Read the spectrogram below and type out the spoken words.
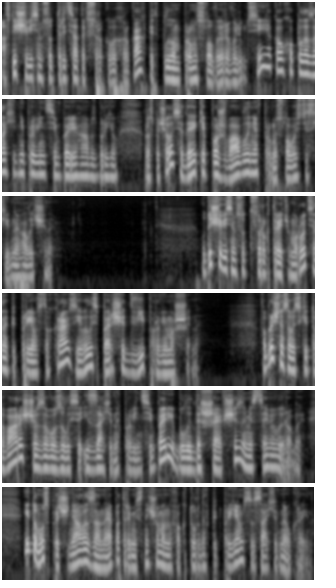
а в 1830-40-х роках під впливом промислової революції, яка охопила західні провінції імперії Габсбургів, розпочалося деяке пожвавлення в промисловості Східної Галичини. У 1843 році на підприємствах краю з'явились перші дві парові машини. Фабрично-заводські товари, що завозилися із західних провінцій імперії, були дешевші за місцеві вироби, і тому спричиняли занепад ремісничо-мануфактурних підприємств Західної України.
